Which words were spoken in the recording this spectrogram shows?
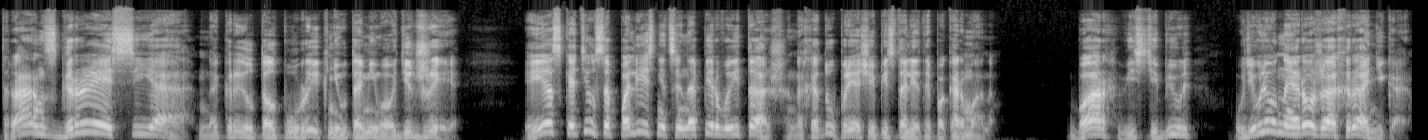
«Трансгрессия!» — накрыл толпу рык неутомимого диджея. Я скатился по лестнице на первый этаж, на ходу пряча пистолеты по карманам. Бар, вестибюль, Удивленная рожа охранника.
